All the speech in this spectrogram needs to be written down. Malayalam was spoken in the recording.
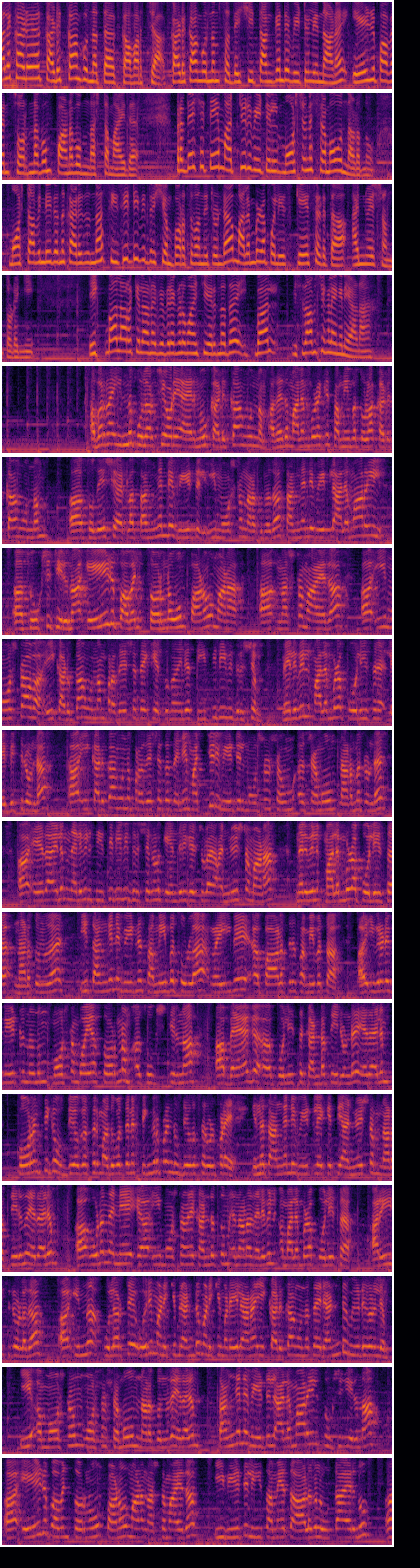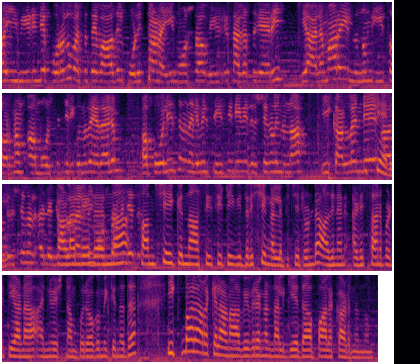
പാലക്കാട് കടുക്കാംകുന്നത്ത് കവർച്ച. കടുക്കാംകുന്നം സ്വദേശി തങ്കന്റെ വീട്ടിൽ നിന്നാണ് ഏഴ് പവൻ സ്വർണവും പണവും നഷ്ടമായത്. പ്രദേശത്തെ മറ്റൊരു വീട്ടിൽ മോഷണ ശ്രമവും നടന്നു മോഷ്ടാവിന്റേതെന്ന് കരുതുന്ന സി സി ടി വി ദൃശ്യം പുറത്തു വന്നിട്ടുണ്ട്. മലമ്പുഴ പോലീസ് കേസെടുത്ത് അന്വേഷണം തുടങ്ങി. ഇക്ബാൽ അറക്കലാണ് വിവരങ്ങളുമായി ചേരുന്നത്. ഇക്ബാൽ വിശദാംശങ്ങൾ എങ്ങനെയാണ്? അപർണ ഇന്ന് പുലർച്ചെയോടെയായിരുന്നു കടുക്കാങ്കുന്നം അതായത് മലമ്പുഴയ്ക്ക് സമീപത്തുള്ള കടുക്കാങ്കുന്നം സ്വദേശിയായിട്ടുള്ള തങ്ങന്റെ വീട്ടിൽ ഈ മോഷണം നടക്കുന്നത്. തങ്ങന്റെ വീട്ടിലെ അലമാറയിൽ സൂക്ഷിച്ചിരുന്ന ഏഴ് പവൻ സ്വർണവും പണവുമാണ് നഷ്ടമായത്. ഈ മോഷ്ടാവ് ഈ കടുക്കാങ്കുന്നം പ്രദേശത്തേക്ക് എത്തുന്നതിന്റെ സി സി ടി വി ദൃശ്യം നിലവിൽ മലമ്പുഴ പോലീസിന് ലഭിച്ചിട്ടുണ്ട്. ഈ കടുക്കാങ്കുന്നം പ്രദേശത്ത് തന്നെ മറ്റൊരു വീട്ടിൽ മോഷണ ശ്രമവും നടന്നിട്ടുണ്ട്. ഏതായാലും നിലവിൽ സി സി ടി വി ദൃശ്യങ്ങൾ കേന്ദ്രീകരിച്ചുള്ള അന്വേഷണമാണ് നിലവിൽ മലമ്പുഴ പോലീസ് നടത്തുന്നത്. ഈ തങ്ങന്റെ വീടിന് സമീപത്തുള്ള റെയിൽവേ പാളത്തിന് സമീപത്ത് ഇവരുടെ വീട്ടിൽ നിന്നും മോഷണം പോയ സ്വർണം സൂക്ഷിച്ചിരുന്ന ബാഗ് പോലീസ് കണ്ടെത്തിയിട്ടുണ്ട്. ഏതായാലും ഫോറൻസിക് ഉദ്യോഗസ്ഥരും അതുപോലെ തന്നെ ഫിംഗർ പ്രിന്റ് ഉദ്യോഗസ്ഥർ ഉൾപ്പെടെ ഇന്ന് തങ്കന്റെ വീട്ടിലേക്ക് എത്തി അന്വേഷണം നടത്തിയിരുന്നു. ഏതായാലും ഉടൻ തന്നെ ഈ മോഷണങ്ങളെ കണ്ടെത്തും എന്നാണ് നിലവിൽ മലമ്പുഴ പോലീസ് അറിയിച്ചിട്ടുള്ളത്. ഇന്ന് പുലർച്ചെ ഒരു മണിക്കും രണ്ടു മണിക്കും ഇടയിലാണ് ഈ കടുക്കാങ്കുന്നത്തെ രണ്ട് വീടുകളിലും ഈ മോഷണവും മോഷണ ശ്രമവും നടക്കുന്നത്. ഏതായാലും തങ്കന്റെ വീട്ടിൽ അലമാറയിൽ സൂക്ഷിച്ചിരുന്ന ഏഴ് പവൻ സ്വർണവും പണവുമാണ് നഷ്ടമായത്. ഈ വീട്ടിൽ ഈ സമയത്ത് ആളുകൾ ഉണ്ടായിരുന്നു. ഈ വീടിന്റെ പുറകു വശത്തെ വാതിൽ പൊളിച്ചാണ് ഈ മോഷ്ടാവ് വീടിനകത്ത് കയറി ഈ അലമാറയിൽ നിന്നും ഈ സ്വർണം മോഷ്ടിച്ചിരിക്കുന്നത്. ഏതായാലും പോലീസിന് നിലവിൽ സി സി ടി വി ദൃശ്യങ്ങളിൽ നിന്ന് ഈ കള്ളന്റെ ദൃശ്യങ്ങൾ. കള്ളന്റേതെന്ന് സംശയിക്കുന്ന സി സി ടി വി ദൃശ്യങ്ങൾ ലഭിച്ചിട്ടുണ്ട്. അതിനെ അടിസ്ഥാനപ്പെടുത്തിയാണ് അന്വേഷണം പുരോഗമിക്കുന്നത്. ഇക്ബാൽ അറക്കലാണ് വിവരങ്ങൾ നൽകിയത് പാലക്കാട് നിന്നും.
